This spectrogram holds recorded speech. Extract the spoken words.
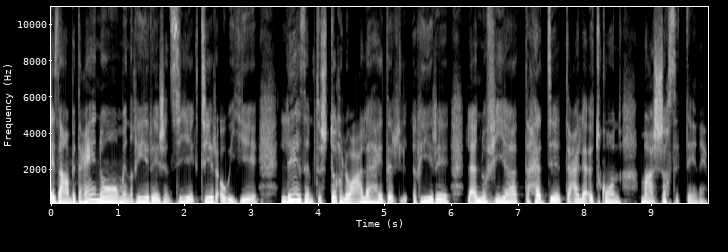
إذا عم بتعانوا من غيرة جنسية كتير قوية لازم تشتغلوا على هيدا الغيرة لأنه فيها تهدد علاقتكم مع الشخص التاني.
